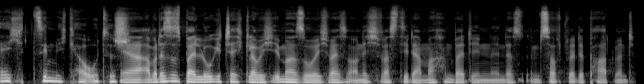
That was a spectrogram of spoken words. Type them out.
echt ziemlich chaotisch. Ja, aber das ist bei Logitech, glaube ich, immer so. Ich weiß auch nicht, was die da machen bei denen in das, im Software-Department.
